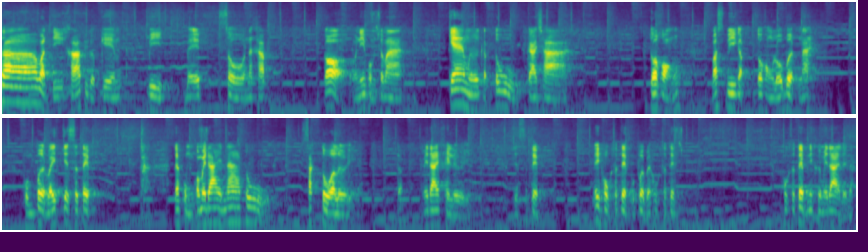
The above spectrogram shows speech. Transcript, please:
สวัสดีครับอยู่กับเกม Beat b a b s o นะครับ ก็วันนี้ผมจะมาแก้มือกับตู้กาชา ตัวของบัสบีกับตัวของโรเบิร์ตนะ ผมเปิดไว้ 7 สเต็ป และผมก็ไม่ได้หน้าตู้สักตัวเลยแบบไม่ได้ใครเลย 7 สเต็ปเอ้ย6สเต็ปผมเปิดไป 6 สเต็ป 6 สเต็ปนี่คือไม่ได้เลยนะ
